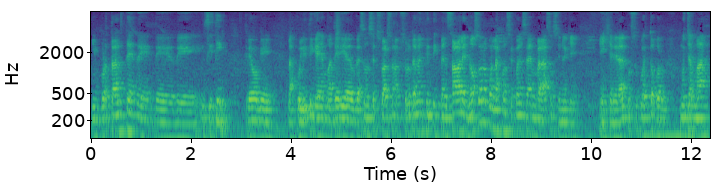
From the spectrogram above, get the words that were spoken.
importantes de, de, insistir. Creo que las políticas en materia de educación sexual son absolutamente indispensables, no solo por las consecuencias de embarazo, sino que en general, por supuesto, por muchas más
